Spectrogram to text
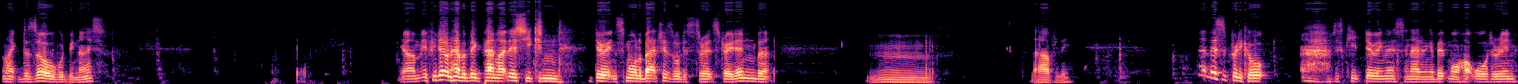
Like dissolve would be nice. Um, if you don't have a big pan like this, you can do it in smaller batches or just throw it straight in, but... Mmm. Lovely. And this is pretty cool. I'll just keep doing this and adding a bit more hot water in.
